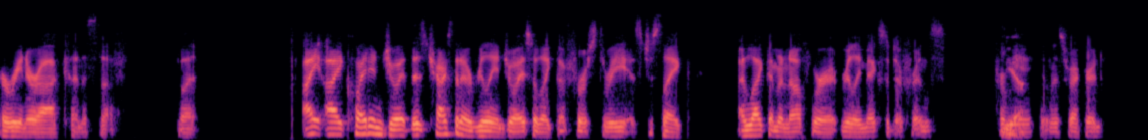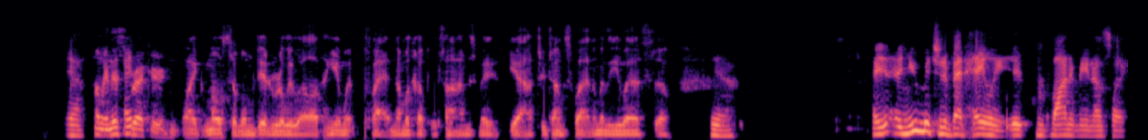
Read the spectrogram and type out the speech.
Arena rock kind of stuff. But I I quite enjoy There's tracks that I really enjoy. So like the first three, it's just like I like them enough where it really makes a difference for Yeah. me in this record. Yeah, I mean, this And- record, like most of them, did really well. I think it went platinum a couple of times, maybe yeah, two times platinum in the U.S. So Yeah. And, and you mentioned Van Halen. It reminded me, and I was like,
